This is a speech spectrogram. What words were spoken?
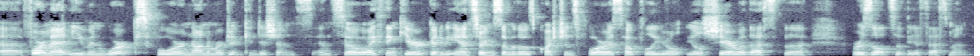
uh, format even works for non-emergent conditions. And so I think you're going to be answering some of those questions for us. Hopefully, you'll you'll share with us the results of the assessment.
